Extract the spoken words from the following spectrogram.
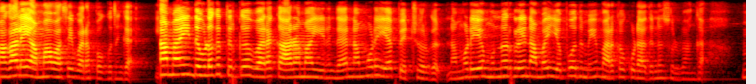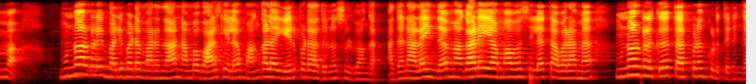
மகாலய அமாவாசை வரப்போகுதுங்க. நாம இந்த உலகத்திற்கு வர காரணமா இருந்த நம்முடைய பெற்றோர்கள் நம்முடைய முன்னோர்களை நாம எப்போதுமே மறக்க கூடாதுன்னு சொல்லுவாங்க முன்னோர்களை வழிபட மறந்தா நம்ம வாழ்க்கையில மங்களம் ஏற்படாதுன்னு சொல்லுவாங்க அதனால இந்த மகாலய அமாவாசையில தவறாம முன்னோர்களுக்கு தர்ப்பணம் கொடுத்துடுங்க.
